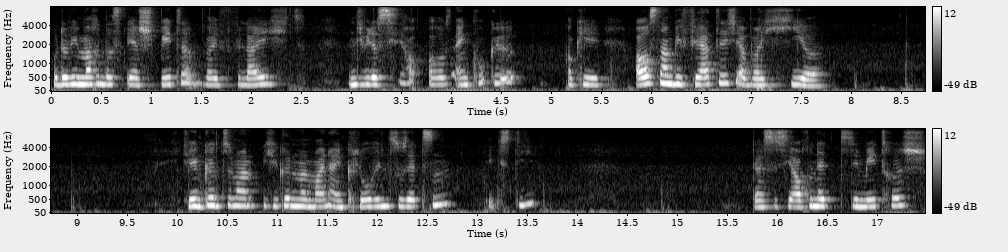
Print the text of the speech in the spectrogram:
Oder wir machen das erst später, weil vielleicht, wenn ich mir das aus eingucke, okay, Ausnahmen wie fertig, aber hier. Hier könnte man, hier könnte man meinen, ein Klo hinzusetzen. XD. Das ist ja auch nicht symmetrisch.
